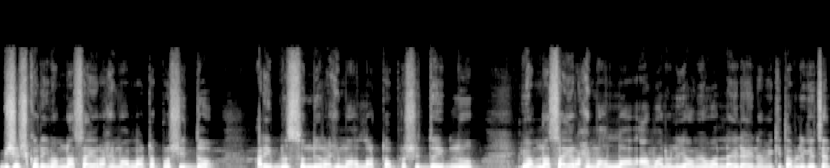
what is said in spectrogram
বিশেষ করে ইমাম নাসাই রহিমাল্লাহটা প্রসিদ্ধ। আর ইবনু সুন্নি রহিমাল্লাহটাও প্রসিদ্ধ। ইবনু, ইমাম নাসাই রহিমাল্লাহ আমালুল ইয়মি ওয়াল্লাইল এই নামে কিতাব লিখেছেন।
